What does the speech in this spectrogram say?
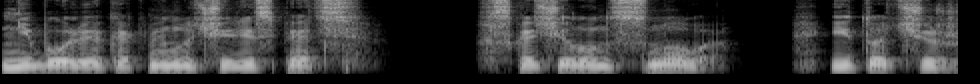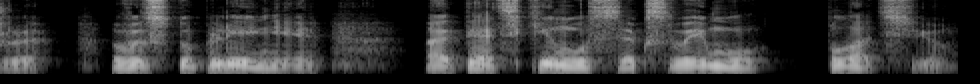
Не более как минут через пять вскочил он снова, и тотчас же в выступлении опять кинулся к своему платью.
